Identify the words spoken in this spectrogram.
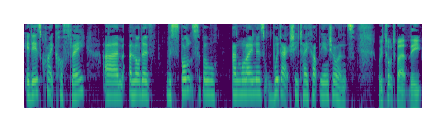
It is quite costly. Um, a lot of responsible animal owners would actually take up the insurance. We've talked about the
